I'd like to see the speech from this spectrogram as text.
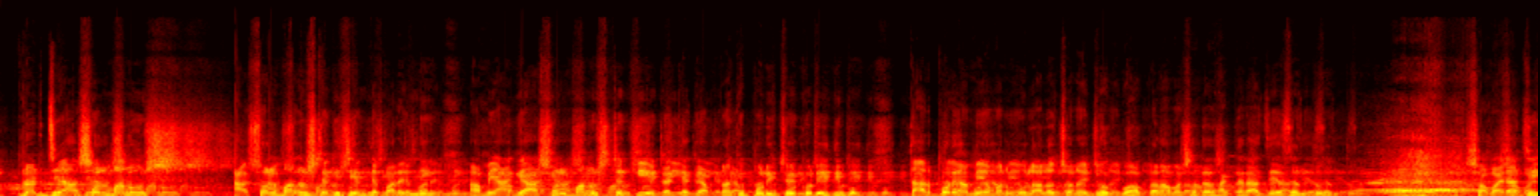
আপনার যে আসল মানুষ, আসল মানুষটাকে চিনতে পারেননি। আমি আগে আসল মানুষটা কি, এটাকে আগে আপনাকে পরিচয় করিয়ে দিব। তারপরে আমি আমার মূল আলোচনায় ঢুকবো। আপনারা আমার সাথে থাকতে রাজি আছেন তো? সবাই রাজি?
